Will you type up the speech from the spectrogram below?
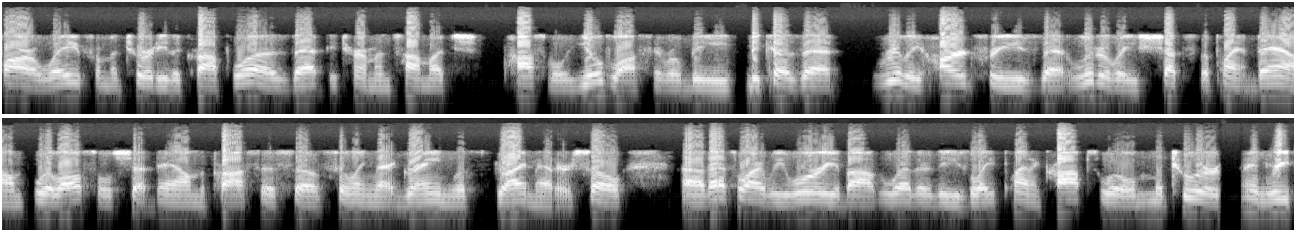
far away from maturity the crop was, that determines how much possible yield loss there will be because that really hard freeze that literally shuts the plant down will also shut down the process of filling that grain with dry matter. So uh, that's why we worry about whether these late planted crops will mature and reach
